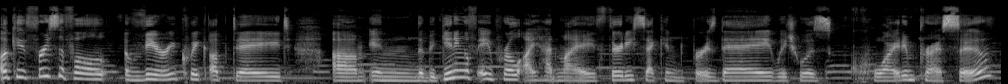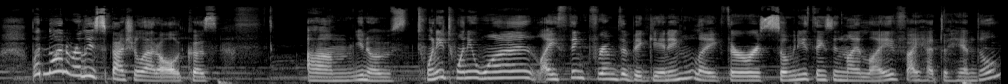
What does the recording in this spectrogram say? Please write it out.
Okay, first of all, a very quick update. Um, in the beginning of April, I had my 32nd birthday, which was quite impressive, but not really special at all because. Um, you know, 2021, I think from the beginning, like there were so many things in my life I had to handle.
